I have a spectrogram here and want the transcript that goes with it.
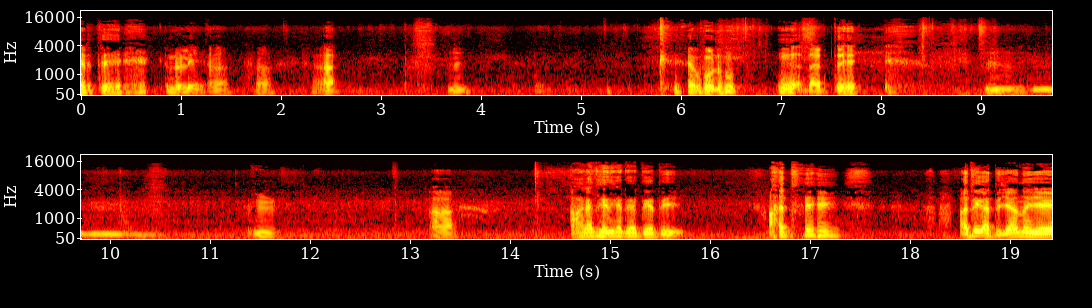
അടുത്ത് കണ്ടോളി ആ ആ. വീണു അതടുത്ത്. ആ. ആ കത്തി കത്തി കത്തി കത്തി കത്തി. അത് അത് കത്തിച്ചാന്ന് ചെയ്യേ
